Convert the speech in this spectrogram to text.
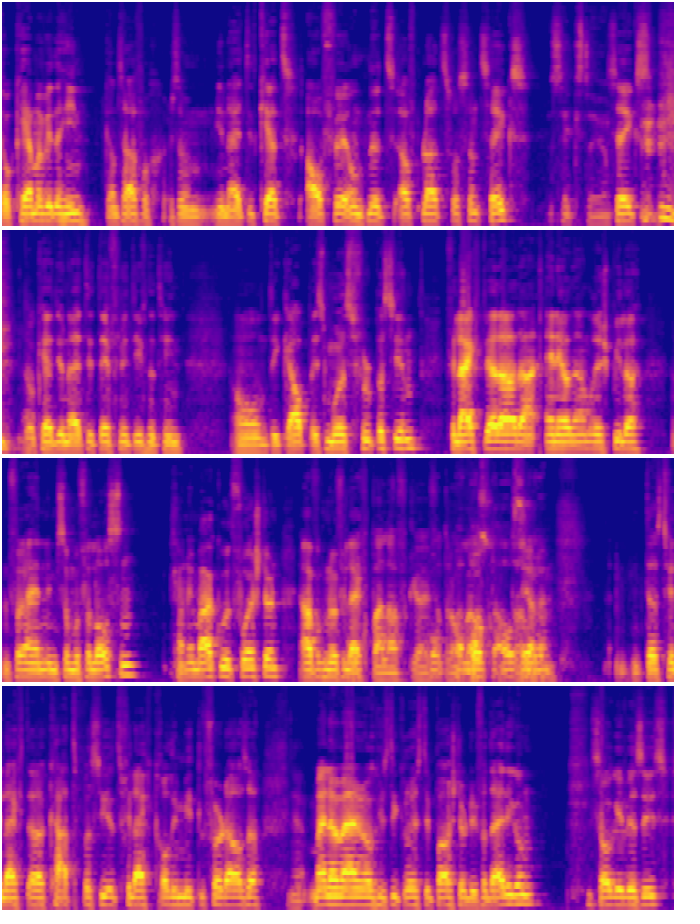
da kehren wir wieder hin, ganz einfach. Also United kehrt auf und nicht auf Platz, was sind sechs? Sechster, ja. Sechs. Da kehrt United definitiv nicht hin. Und ich glaube, es muss viel passieren. Vielleicht wird auch der eine oder andere Spieler einen Verein im Sommer verlassen. Kann ich mir auch gut vorstellen. Einfach nur vielleicht. Ballaf gleich Vertrag aus. aus ja. Dass vielleicht ein Cut passiert, vielleicht gerade im Mittelfeld außer. Ja. Meiner Meinung nach ist die größte Baustelle die Verteidigung sage ich, wie es ist.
